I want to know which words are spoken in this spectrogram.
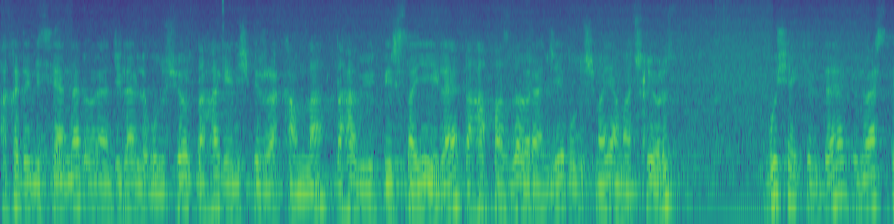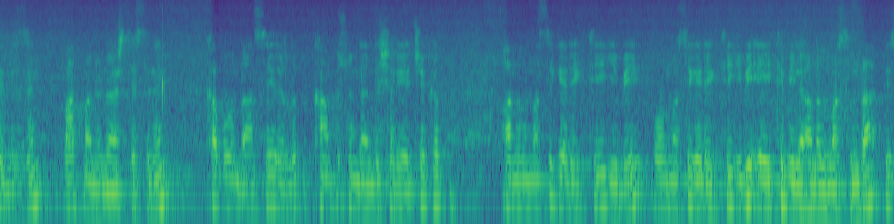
akademisyenler öğrencilerle buluşuyor. Daha geniş bir rakamla, daha büyük bir sayı ile daha fazla öğrenciye buluşmayı amaçlıyoruz. Bu şekilde üniversitemizin, Batman Üniversitesi'nin kabuğundan sıyrılıp kampüsünden dışarıya çıkıp anılması gerektiği gibi, olması gerektiği gibi eğitim ile anılmasında biz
